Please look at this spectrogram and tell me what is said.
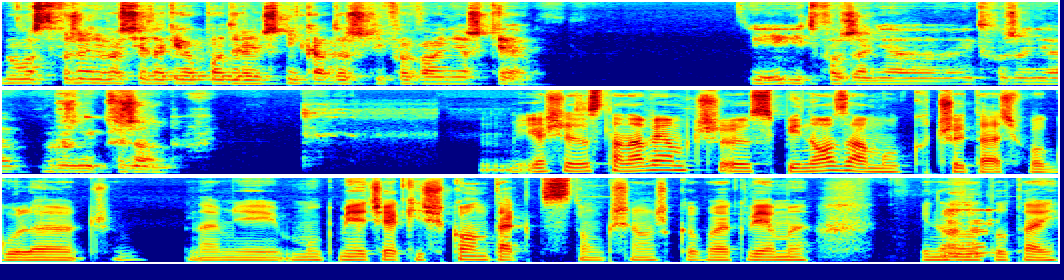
było stworzenie właśnie takiego podręcznika do szlifowania szkieł i, i, tworzenia, i tworzenia różnych przyrządów. Ja się zastanawiam, czy Spinoza mógł czytać w ogóle, czy przynajmniej mógł mieć jakiś kontakt z tą książką, bo jak wiemy, Spinoza mhm. tutaj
